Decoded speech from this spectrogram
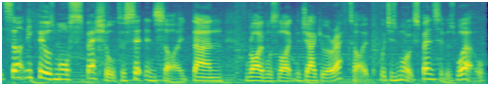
It certainly feels more special to sit inside than rivals like the Jaguar F-Type, which is more expensive as well.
